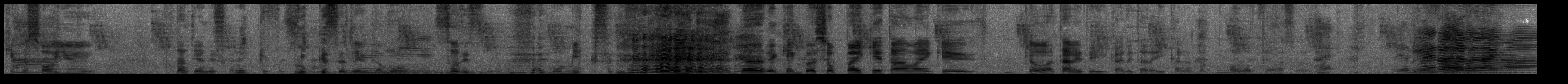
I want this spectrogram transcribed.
結構そういうなんていうんですかね。ミックスミックスというかもうそうですね。もうミックスです。なので結構しょっぱい系と甘い系今日は食べていかれたらいいかなと思ってますので、はい。ありがとうございま今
